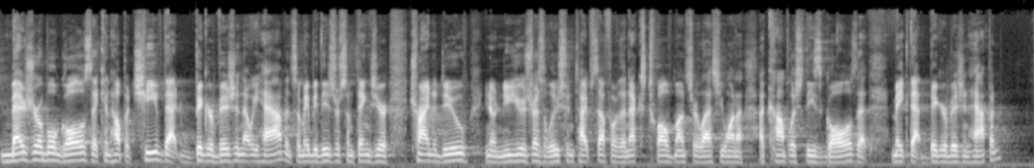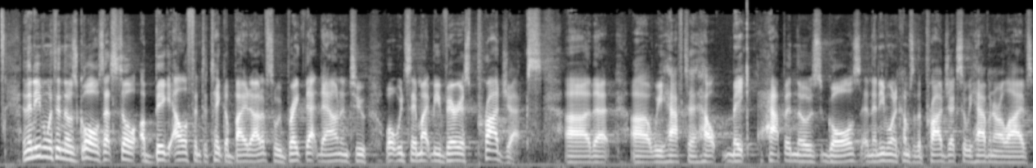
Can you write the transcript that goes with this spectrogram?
measurable goals that can help achieve that bigger vision that we have. And so maybe these are some things you're trying to do, you know, New Year's resolution type stuff over the next 12 months or less. You want to accomplish these goals that make that bigger vision happen. And then, even within those goals, that's still a big elephant to take a bite out of. So, we break that down into what we'd say might be various projects uh, that uh, we have to help make happen those goals. And then, even when it comes to the projects that we have in our lives,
